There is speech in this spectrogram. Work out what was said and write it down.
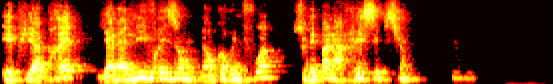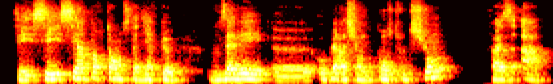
Et puis après, il y a la livraison. Mais encore une fois, ce n'est pas la réception. Mhm. C'est important. C'est-à-dire que vous avez opération de construction, phase A.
